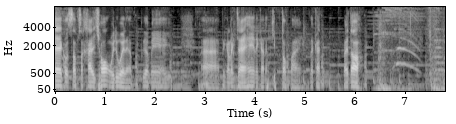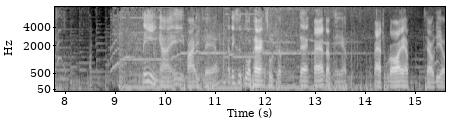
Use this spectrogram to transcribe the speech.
ร์กด Subscribe ช่องไว้ด้วยนะครับ เพื่อไม่ให้อ่าเป็นกำลังใจให้ในการทำคลิปต่อไปแล้วกันไปต่อ นี่ไงมาอีกแล้ว อันนี้คือตัวแพงสุดครับ แดงแป๊ดแบบนี้ครับแปดร้อยครับ แถวเดียว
